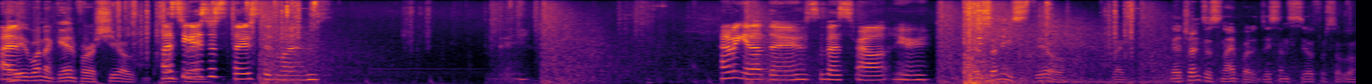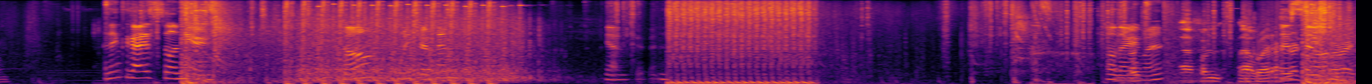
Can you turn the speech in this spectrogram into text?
I Five. hit one again for a shield. Plus, you guys just thirsted ones. Okay. How do we get up there? What's the best route here? They're standing still. Like they're trying to snipe, but they stand still for so long. I think the guy's still in here. No? Am I tripping? Yeah, I'm tripping. Oh, there he went. Uh, from That's uh, where? There's Another team, still- alright.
